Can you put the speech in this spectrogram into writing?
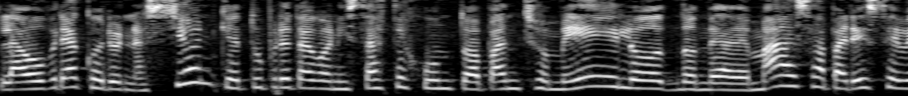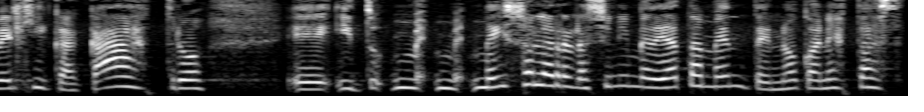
la obra Coronación que tú protagonizaste junto a Pancho Melo, donde además aparece Bélgica Castro, eh, y me, hizo la relación inmediatamente ¿no? con estas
